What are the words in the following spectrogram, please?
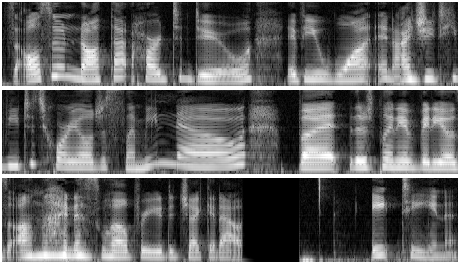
It's also not that hard to do. If you want an IGTV tutorial, just let me know, but there's plenty of videos online as well for you to check it out. 18.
